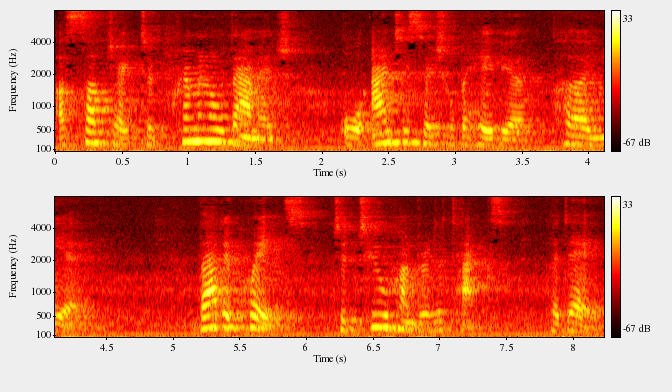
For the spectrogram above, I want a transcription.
are subject to criminal damage or antisocial behaviour per year. That equates to 200 attacks per day.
